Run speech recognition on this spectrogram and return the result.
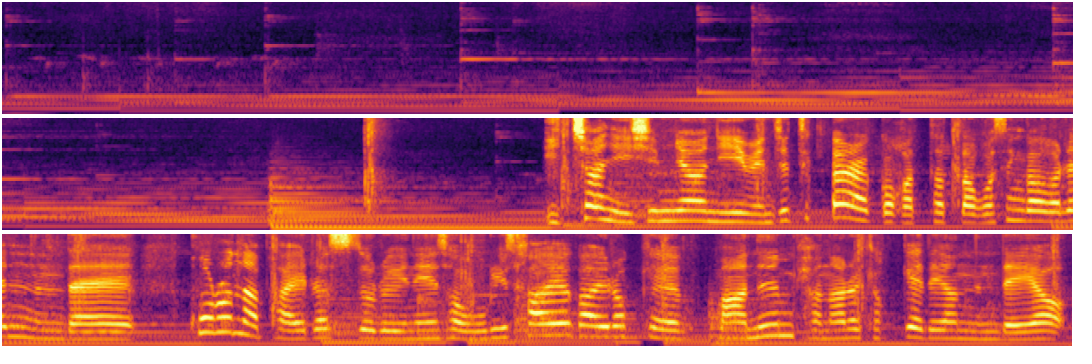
Thank you. (2020년이) 왠지 특별할 것 같았다고 생각을 했는데 코로나 바이러스로 인해서 우리 사회가 이렇게 많은 변화를 겪게 되었는데요.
